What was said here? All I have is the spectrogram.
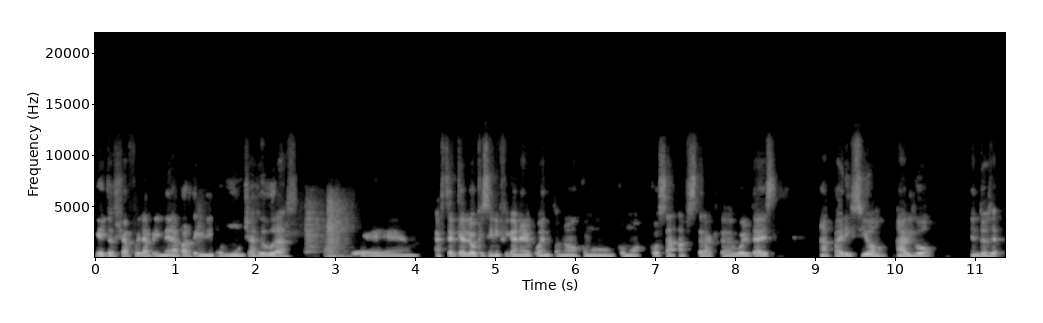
Esto ya fue la primera parte que me dio muchas dudas eh, acerca de lo que significa en el cuento, ¿no? Como, como cosa abstracta. De vuelta es, apareció algo, entonces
